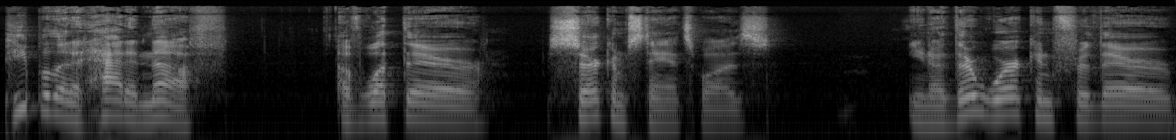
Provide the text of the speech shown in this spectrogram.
people that had had enough of what their circumstance was. You know, they're working for their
